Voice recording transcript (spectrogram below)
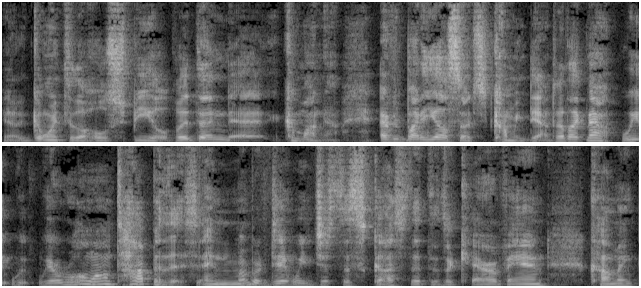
you know, going through the whole spiel. But then, uh, come on now, everybody else starts coming down. They're like, no, we, we we're all on top of this. And remember, didn't we just discuss that there's a caravan coming?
